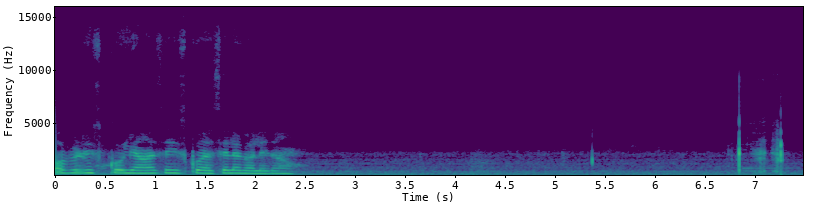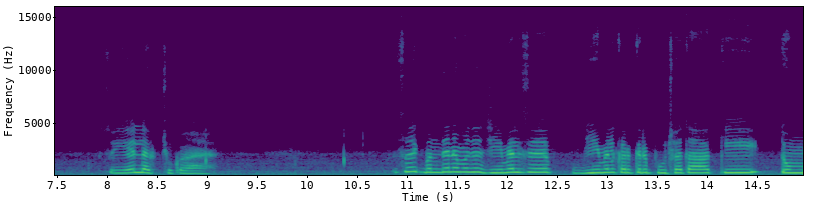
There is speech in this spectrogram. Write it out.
और फिर इसको यहाँ से इसको ऐसे लगा लेता हूँ। तो ये लग चुका है। तो एक बंदे ने मुझे जीमेल से जीमेल कर कर पूछा था कि तुम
